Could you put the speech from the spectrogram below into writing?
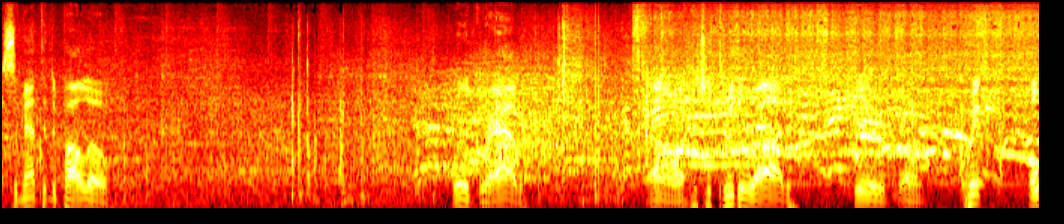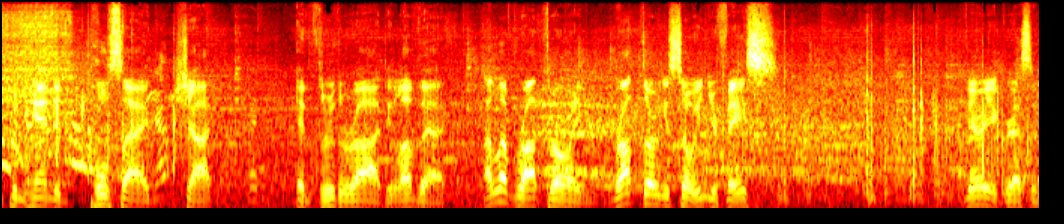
Samantha Di Paolo. What a grab. Oh, she threw the rod. Here, uh, quick, open-handed pull side shot and threw the rod. You love that. I love rod throwing. Rod throwing is so in your face. Very aggressive.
